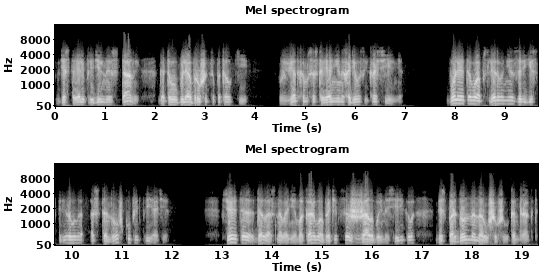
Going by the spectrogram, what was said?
где стояли предельные станы, готовы были обрушиться потолки. В ветхом состоянии находилась и красильня. Более того, обследование зарегистрировало остановку предприятия. Все это дало основание Макарову обратиться с жалобой на Серикова, беспардонно нарушившего контракт.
